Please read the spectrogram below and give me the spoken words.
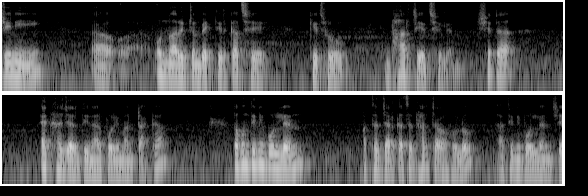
যিনি অন্য আরেকজন ব্যক্তির কাছে কিছু ধার চেয়েছিলেন। সেটা এক হাজার দিনার পরিমাণ টাকা তখন তিনি বললেন, অর্থাৎ যার কাছে ধার চাওয়া হলো তিনি বললেন যে,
